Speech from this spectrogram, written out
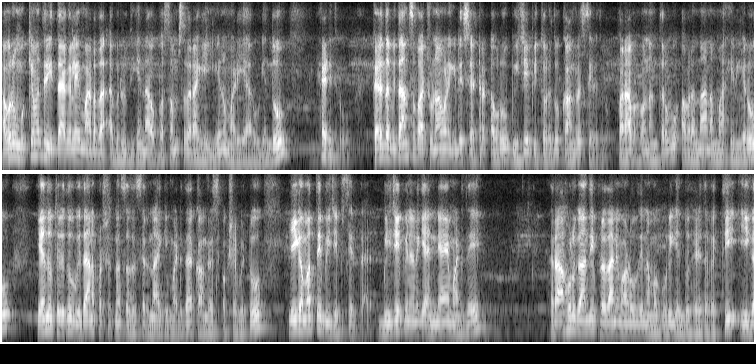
ಅವರು ಮುಖ್ಯಮಂತ್ರಿ ಇದ್ದಾಗಲೇ ಮಾಡದ ಅಭಿವೃದ್ಧಿಯನ್ನು ಒಬ್ಬ ಸಂಸದರಾಗಿ ಏನು ಮಾಡಿಯಾರು ಎಂದು ಹೇಳಿದರು. ಕಳೆದ ವಿಧಾನಸಭಾ ಚುನಾವಣೆಯಲ್ಲಿ ಶೆಟ್ಟರ್ ಅವರು ಬಿಜೆಪಿ ತೊರೆದು ಕಾಂಗ್ರೆಸ್ ಸೇರಿದರು. ಪರಾಭವ ನಂತರವೂ ಅವರನ್ನು ನಮ್ಮ ಹಿರಿಯರು ಎಂದು ತಿಳಿದು ವಿಧಾನ ಪರಿಷತ್ನ ಸದಸ್ಯರನ್ನಾಗಿ ಮಾಡಿದ ಕಾಂಗ್ರೆಸ್ ಪಕ್ಷ ಬಿಟ್ಟು ಈಗ ಮತ್ತೆ ಬಿಜೆಪಿ ಸೇರಿದ್ದಾರೆ. ಬಿಜೆಪಿ ನನಗೆ ಅನ್ಯಾಯ ಮಾಡಿದೆ. ರಾಹುಲ್ ಗಾಂಧಿ ಪ್ರಧಾನಿ ಮಾಡುವುದೇ ನಮ್ಮ ಗುರಿ ಎಂದು ಹೇಳಿದ ವ್ಯಕ್ತಿ ಈಗ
